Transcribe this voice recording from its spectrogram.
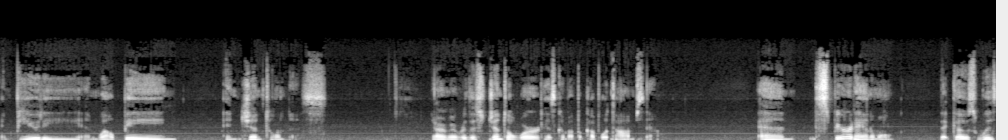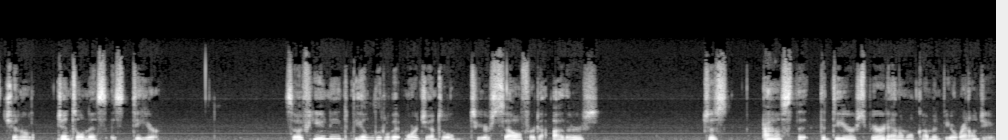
and beauty and well being and gentleness. Now, remember, this gentle word has come up a couple of times now. And the spirit animal that goes with gentle, gentleness is deer. So, if you need to be a little bit more gentle to yourself or to others, just ask that the deer spirit animal come and be around you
